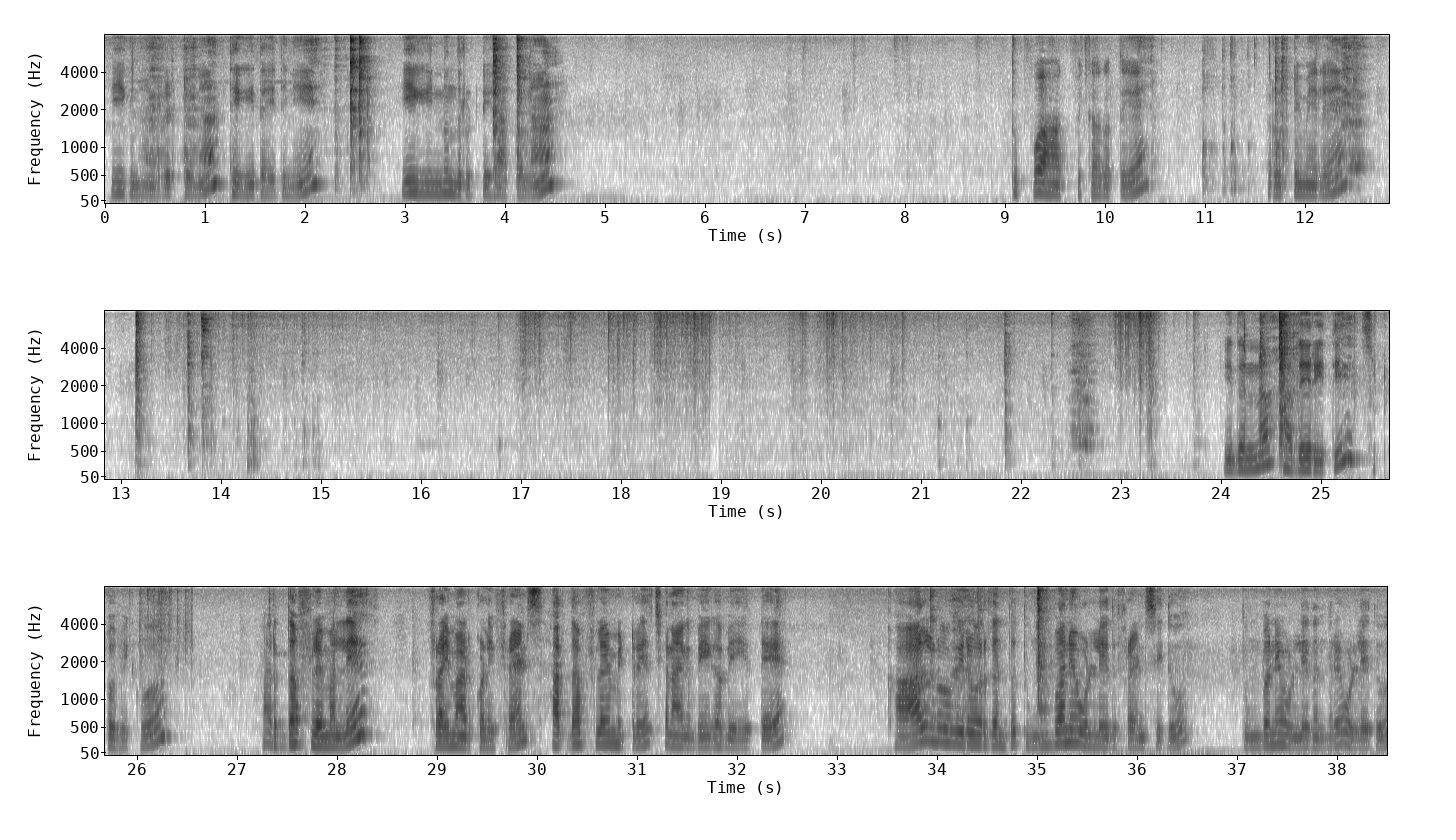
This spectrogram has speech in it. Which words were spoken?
ಈಗ ನಾನು ರೊಟ್ಟಿನ ತೆಗಿತಾ ಇದ್ದೀನಿ. ಈಗ ಇನ್ನೊಂದು ರೊಟ್ಟಿ ಹಾಕೋಣ. ತುಪ್ಪ ಹಾಕಬೇಕಾಗತ್ತೆ ರೊಟ್ಟಿ ಮೇಲೆ. ಇದನ್ನು ಅದೇ ರೀತಿ ಸುಟ್ಕೋಬೇಕು. ಅರ್ಧ ಫ್ಲೇಮಲ್ಲಿ ಫ್ರೈ ಮಾಡ್ಕೊಳ್ಳಿ ಫ್ರೆಂಡ್ಸ್. ಅರ್ಧ ಫ್ಲೇಮ್ ಇಟ್ಟರೆ ಚೆನ್ನಾಗಿ ಬೇಗ ಬೇಯುತ್ತೆ. ಕಾಲು ನೋವಿರೋರ್ಗಂತೂ ತುಂಬಾ ಒಳ್ಳೆಯದು ಫ್ರೆಂಡ್ಸ್ ಇದು. ತುಂಬಾ ಒಳ್ಳೆಯದಂದರೆ ಒಳ್ಳೆಯದು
